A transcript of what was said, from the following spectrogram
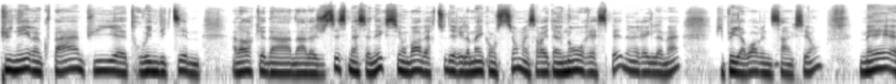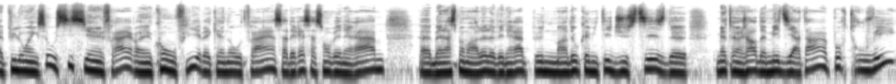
punir un coupable, puis trouver une victime. Alors que dans, la justice maçonnique, si on va en vertu des règlements et constitutions, ben, ça va être un non-respect d'un règlement, puis il peut y avoir une sanction. Mais plus loin que ça aussi, si un frère a un conflit avec un autre frère, s'adresse à son vénérable, euh, ben à ce moment-là, le vénérable peut demander au comité de justice de mettre un genre de médiateur pour trouver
